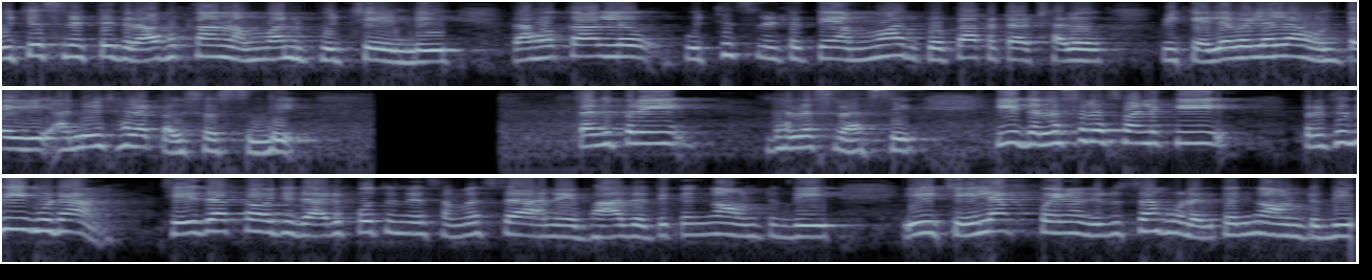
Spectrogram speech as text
పూజ చేసినట్లయితే రాహుకాలను అమ్మవారిని పూజ చేయండి. రాహుకాలలో పూజ చేసినట్లయితే అమ్మవారి కృపాకటాక్షాలు మీకు ఎలవెళ్ళలా ఉంటాయి. అన్ని విధాలా కలిసి వస్తుంది. తదుపరి ధనుసు రాశి. ఈ ధనుసు రాశి వాళ్ళకి ప్రతిదీ కూడా చేదాకా వచ్చి జారిపోతుంది సమస్య అనే బాధ అధికంగా ఉంటుంది. ఇవి చేయలేకపోయినా నిరుత్సాహం కూడా అధికంగా ఉంటుంది.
